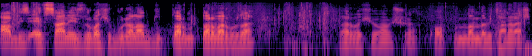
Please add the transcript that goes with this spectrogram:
Abi biz efsaneyiz. Dur bakayım. Bu ne lan? Dutlar mutlar var burada. Ver bakayım abi şunu. Hop bundan da bir tane ver.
